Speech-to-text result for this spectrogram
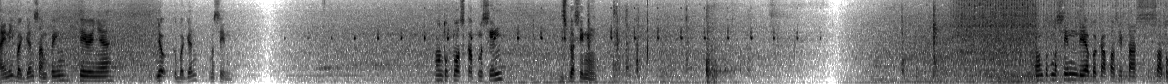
Nah ini bagian samping kirinya. Yuk ke bagian mesin. Untuk close cup mesin di sebelah sini. Untuk mesin dia berkapasitas 1,2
